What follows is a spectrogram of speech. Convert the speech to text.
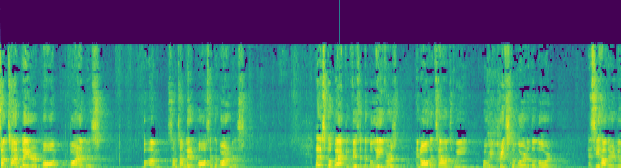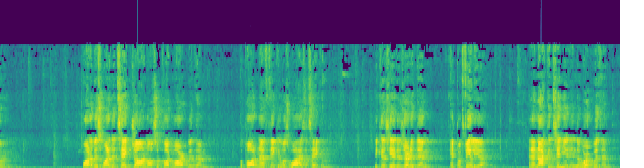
Sometime later, Paul Barnabas, um, sometime later, Paul said to Barnabas, Let us go back and visit the believers in all the towns we, where we preach the word of the Lord and see how they're doing. Barnabas wanted to take John, also called Mark, with them, but Paul did not think it was wise to take him because he had deserted them in Pamphylia and had not continued in the work with them.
